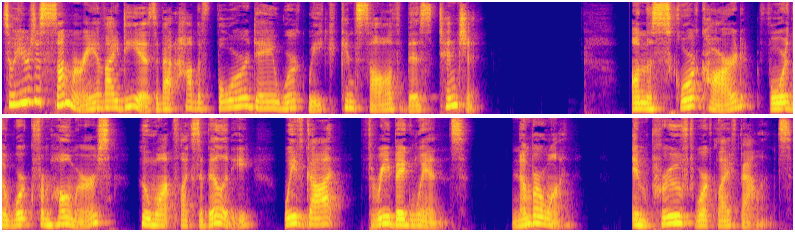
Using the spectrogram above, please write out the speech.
So here's a summary of ideas about how the four day work week can solve this tension. On the scorecard for the work from homers who want flexibility, we've got three big wins. Number one, improved work life balance.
